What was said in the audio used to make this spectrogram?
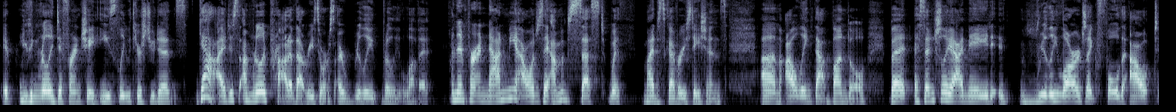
it, you can really differentiate easily with your students. Yeah, I just, I'm really proud of that resource. I really, really love it. And then for anatomy, I will just say I'm obsessed with my discovery stations. Um, I'll link that bundle. But essentially, I made really large, like fold out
